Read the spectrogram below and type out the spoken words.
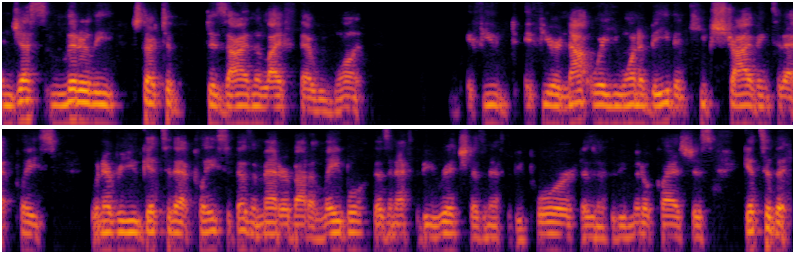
and just literally start to design the life that we want. If you if you're not where you want to be then keep striving to that place whenever you get to that place it doesn't matter about a label doesn't have to be rich doesn't have to be poor doesn't have to be middle class just get to the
